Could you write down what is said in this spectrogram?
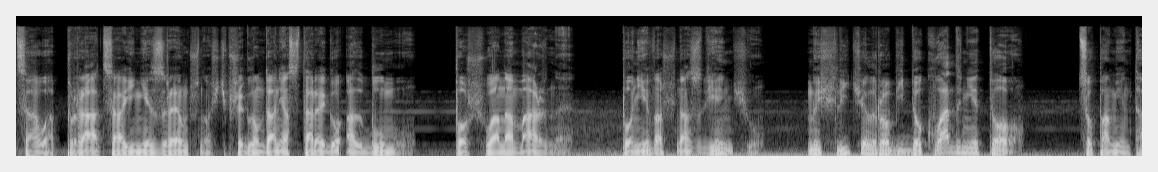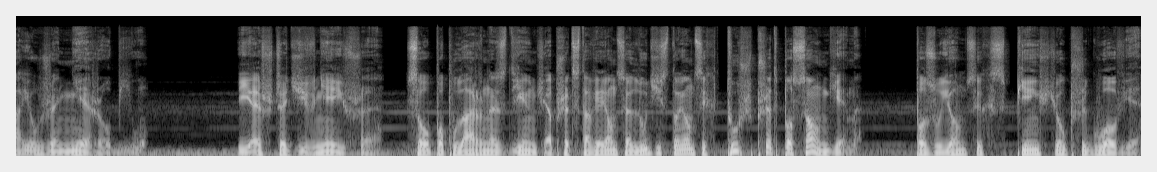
Cała praca i niezręczność przeglądania starego albumu poszła na marne, ponieważ na zdjęciu myśliciel robi dokładnie to, co pamiętają, że nie robił. Jeszcze dziwniejsze są popularne zdjęcia przedstawiające ludzi stojących tuż przed posągiem, pozujących z pięścią przy głowie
